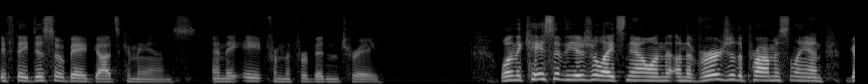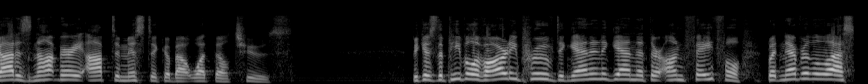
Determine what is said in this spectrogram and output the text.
if they disobeyed God's commands and they ate from the forbidden tree. Well, in the case of the Israelites now on the, on the verge of the promised land, God is not very optimistic about what they'll choose. Because the people have already proved again and again that they're unfaithful, but nevertheless,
